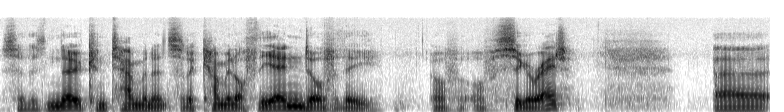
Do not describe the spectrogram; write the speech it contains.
so there's no contaminants that are coming off the end of the of, of cigarette. Uh,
